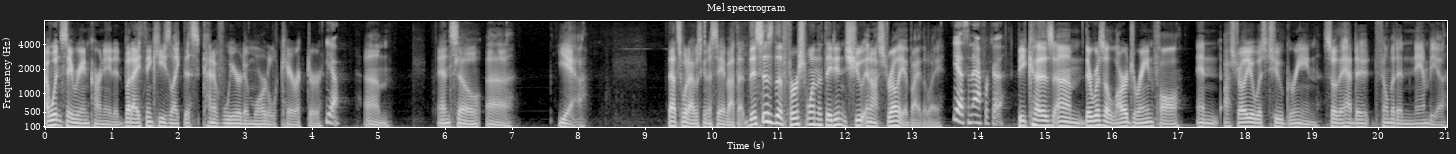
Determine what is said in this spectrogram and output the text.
I wouldn't say reincarnated, but I think he's like this kind of weird immortal character. Yeah. Um, and so, uh, yeah, that's what I was going to say about that. This is the first one that they didn't shoot in Australia, by the way, Yes, in Africa. because um, there was a large rainfall and Australia was too green, so they had to film it in Namibia,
